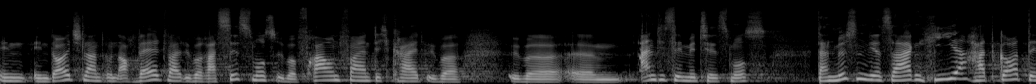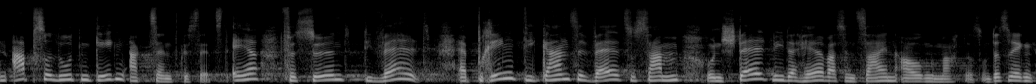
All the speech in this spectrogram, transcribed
in, in Deutschland und auch weltweit über Rassismus, über Frauenfeindlichkeit, über, über ähm, Antisemitismus, dann müssen wir sagen, hier hat Gott den absoluten Gegenakzent gesetzt. Er versöhnt die Welt. Er bringt die ganze Welt zusammen und stellt wieder her, was in seinen Augen gemacht ist. Und deswegen,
